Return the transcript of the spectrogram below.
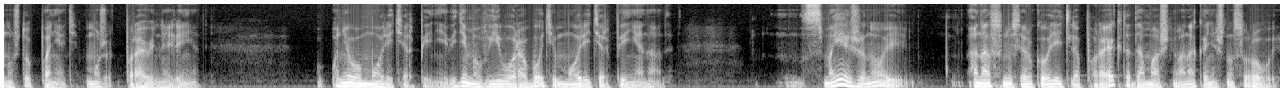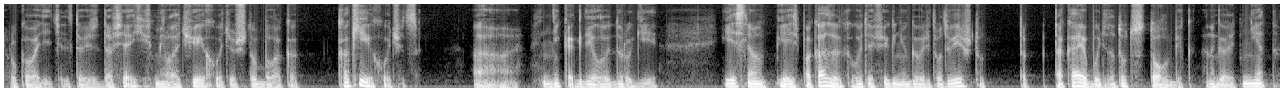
ну, чтобы понять, мужик правильно или нет у него море терпения. Видимо, в его работе море терпения надо. С моей женой, она в смысле руководителя проекта домашнего, она, конечно, суровый руководитель. То есть до всяких мелочей хочет, чтобы было как, какие хочется, а не как делают другие. Если он есть показывает какую-то фигню, говорит, вот видишь, тут так, такая будет, а тут столбик. Она говорит, нет,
